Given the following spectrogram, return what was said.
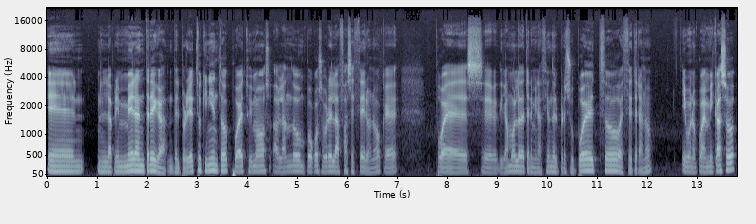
en la primera entrega del proyecto 500, pues estuvimos hablando un poco sobre la fase cero, ¿no? Que es, pues, eh, digamos, la determinación del presupuesto, etcétera, ¿no? Y bueno, pues en mi caso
